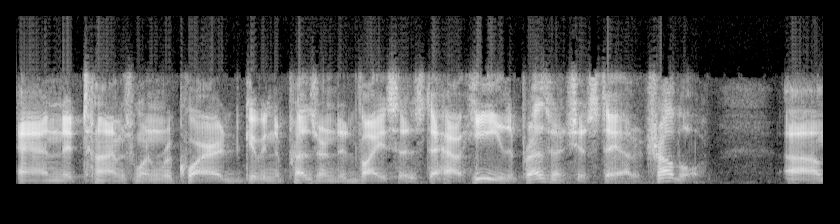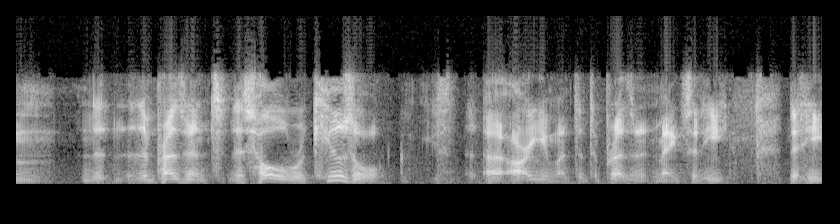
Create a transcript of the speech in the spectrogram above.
and at times when required, giving the president advice as to how he, the president, should stay out of trouble. Um, the, the president, this whole recusal uh, argument that the president makes that he that he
